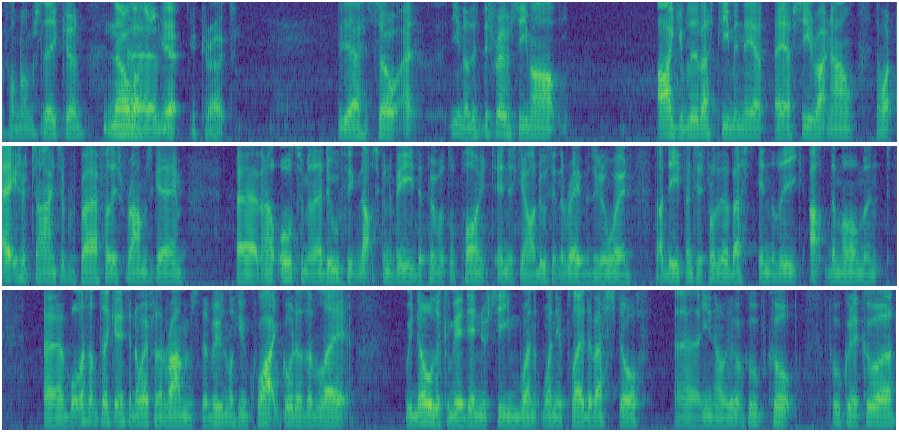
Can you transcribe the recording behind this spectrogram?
if I'm not mistaken. No, that's um, yeah, you're correct. Yeah, so uh, you know this, this Ravens team are arguably the best team in the AFC right now. They've had extra time to prepare for this Rams game. Um, and ultimately, I do think that's going to be the pivotal point in this game. I do think the Ravens are going to win. That defense is probably the best in the league at the moment. Um, but let's not take anything away from the Rams. They've been looking quite good as of late. We know they can be a dangerous team when, when they play the best stuff. Uh, you know, they've got Cooper Kupp, Puka Nacua,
